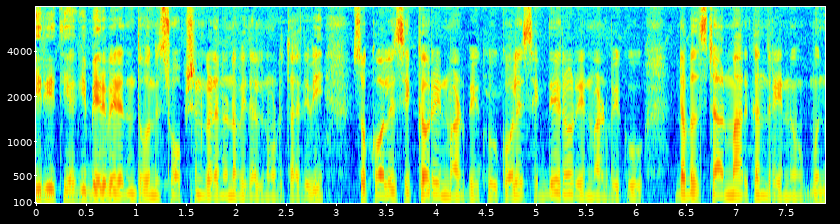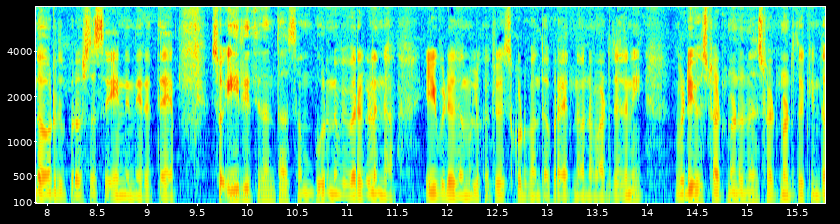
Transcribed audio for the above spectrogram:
ಈ ರೀತಿಯಾಗಿ ಬೇರೆ ಬೇರೆದಂಥ ಒಂದಿಷ್ಟು ಆಪ್ಷನ್ಗಳನ್ನು ನಾವು ಇದರಲ್ಲಿ ನೋಡ್ತಾ ಇದ್ದೀವಿ ಸೊ ಕಾಲೇಜ್ ಸಿಕ್ಕವ್ರು ಏನು ಮಾಡಬೇಕು? ಕಾಲೇಜ್ ಸಿಗದೇ ಇರೋರು ಏನು ಮಾಡಬೇಕು? ಡಬಲ್ ಸ್ಟಾರ್ ಮಾರ್ಕ್ ಅಂದ್ರೆ ಏನು? ಮುಂದೆ ಅವ್ರದ್ದು ಪ್ರೊಸೆಸ್ ಏನೇನಿರುತ್ತೆ? ಸೊ ಈ ರೀತಿಯಾದಂಥ ಸಂಪೂರ್ಣ ವಿವರಗಳನ್ನು ಈ ವಿಡಿಯೋದ ಮೂಲಕ ತಿಳಿಸ್ಕೊಡುವಂಥ ಪ್ರಯತ್ನವನ್ನು ಮಾಡ್ತಾ ಇದ್ದೀನಿ ವಿಡಿಯೋ ಸ್ಟಾರ್ಟ್ ಮಾಡೋಣ. ಸ್ಟಾರ್ಟ್ ಮಾಡೋದಕ್ಕಿಂತ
